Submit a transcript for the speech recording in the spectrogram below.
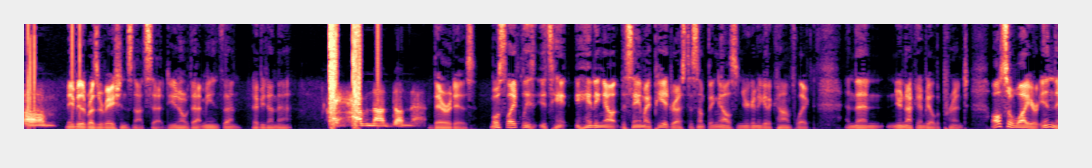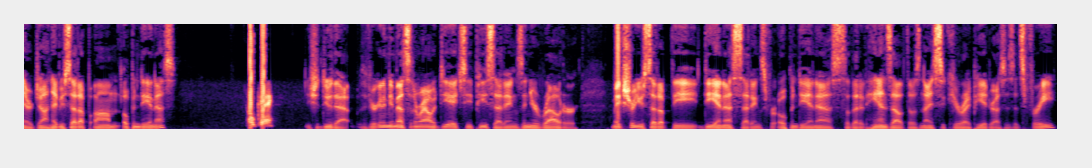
Um, Maybe the reservation's not set. Do you know what that means? Then have you done that? Not done that. There it is. Most likely, it's ha- handing out the same IP address to something else, and you're going to get a conflict, and then you're not going to be able to print. Also, while you're in there, John, have you set up um, OpenDNS? Okay. You should do that. If you're going to be messing around with DHCP settings in your router, make sure you set up the DNS settings for OpenDNS so that it hands out those nice secure IP addresses. It's free,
